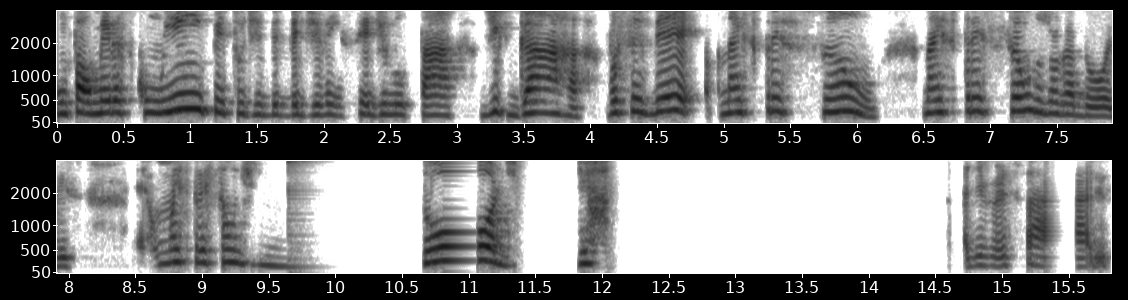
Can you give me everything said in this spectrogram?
um Palmeiras com ímpeto de, de vencer, de lutar, de garra. Você vê na expressão, na expressão dos jogadores, é uma expressão de dor, de, de adversários.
